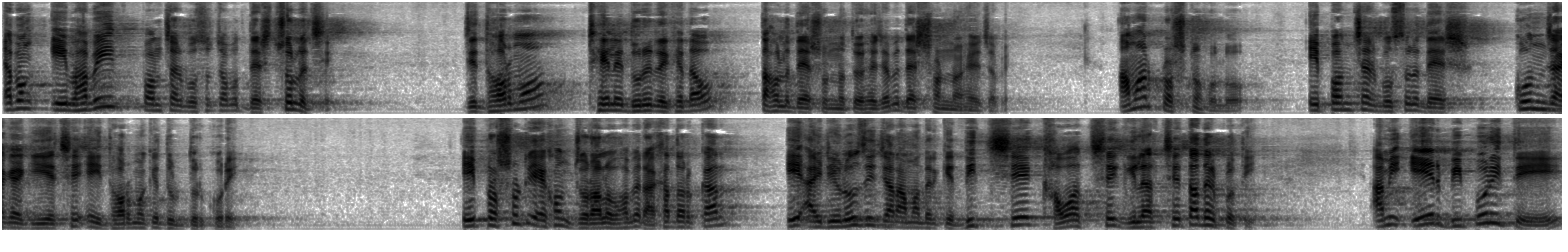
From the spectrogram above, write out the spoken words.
এবং এভাবেই পঞ্চাশ বছর যাবৎ দেশ চলেছে। যে ধর্ম ঠেলে দূরে রেখে দাও তাহলে দেশ উন্নত হয়ে যাবে, দেশ শূন্য হয়ে যাবে। আমার প্রশ্ন হলো, এই পঞ্চাশ বছরে দেশ কোন জায়গায় গিয়েছে, এই ধর্মকে দূর দূর করে? এই প্রশ্নটি এখন জোরালোভাবে রাখা দরকার। এই আইডিওলজি যারা আমাদেরকে দিচ্ছে, খাওয়াচ্ছে, গিলাচ্ছে, তাদের প্রতি। আমি এর বিপরীতে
